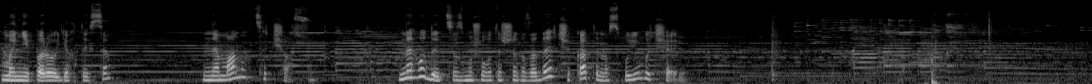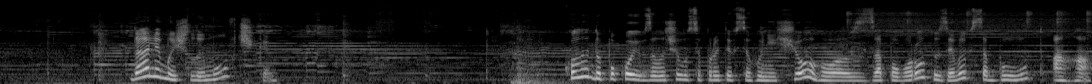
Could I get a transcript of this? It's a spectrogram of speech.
Мені переодягтися. Нема на це часу. Не годиться змушувати Шехзаде чекати на свою вечерю. Далі ми йшли мовчки. Коли до покоїв залишилося пройти всього нічого, з-за повороту з'явився Булут Ага.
